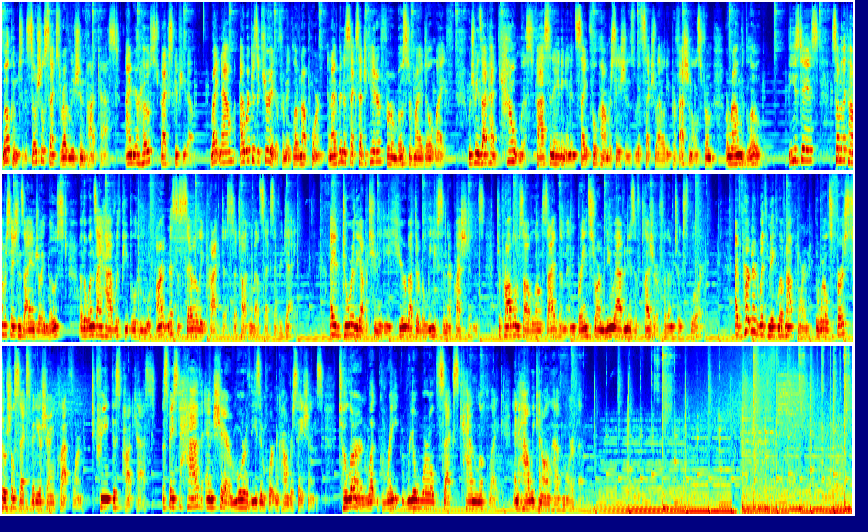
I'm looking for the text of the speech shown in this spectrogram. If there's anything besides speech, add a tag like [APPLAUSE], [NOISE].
Welcome to the Social Sex Revolution podcast. I'm your host, Bex Caputo. Right now, I work as a curator for Make Love Not Porn, and I've been a sex educator for most of my adult life, which means I've had countless fascinating and insightful conversations with sexuality professionals from around the globe. These days, some of the conversations I enjoy most are the ones I have with people who aren't necessarily practiced at talking about sex every day. I adore the opportunity to hear about their beliefs and their questions, to problem solve alongside them and brainstorm new avenues of pleasure for them to explore. I've partnered with Make Love Not Porn, the world's first social sex video sharing platform, to create this podcast, a space to have and share more of these important conversations, to learn what great real world sex can look like and how we can all have more of it.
